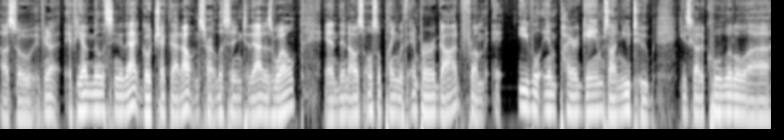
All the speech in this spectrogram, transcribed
Uh, so if you're not if you haven't been listening to that go check that out and start listening to that as well. And then i was also playing with emperor god from evil empire games on youtube. He's got a cool little uh,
